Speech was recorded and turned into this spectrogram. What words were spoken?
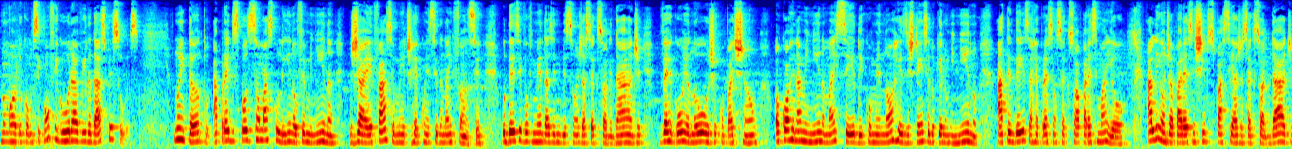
no modo como se configura a vida das pessoas. No entanto, a predisposição masculina ou feminina já é facilmente reconhecida na infância. O desenvolvimento das inibições da sexualidade, vergonha, nojo, compaixão, ocorre na menina mais cedo e com menor resistência do que no menino, a tendência à repressão sexual parece maior. Ali onde aparecem instintos parciais da sexualidade,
